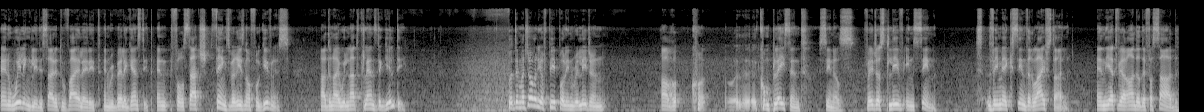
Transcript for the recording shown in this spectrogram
and willingly decided to violate it and rebel against it. And for such things, there is no forgiveness. Adonai will not cleanse the guilty. But the majority of people in religion are co- uh, complacent sinners. They just live in sin. They make sin their lifestyle and yet we are under the facade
